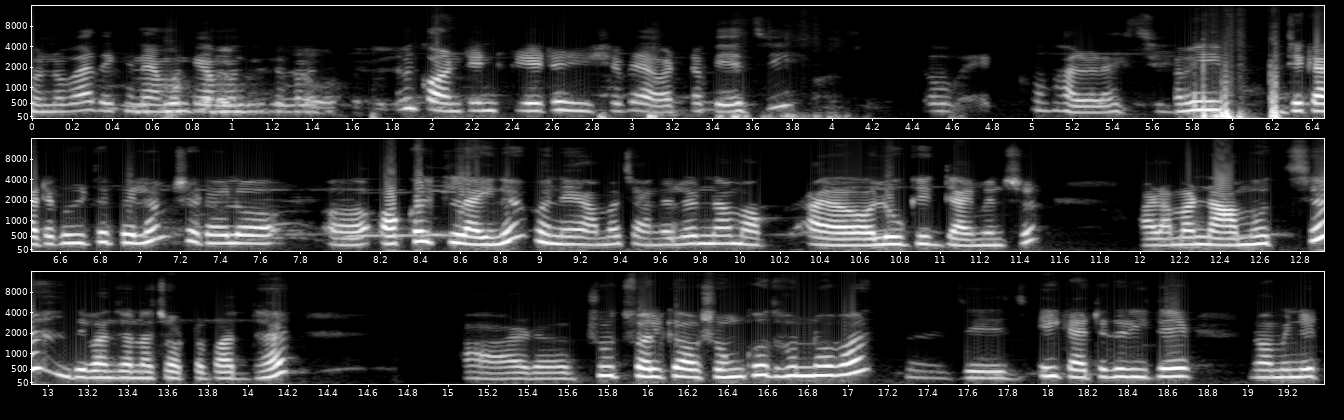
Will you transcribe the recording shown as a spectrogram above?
ধন্যবাদ। এখানে আমাকে আমন্ত্রিত করেছে আমি কন্টেন্ট ক্রিয়েটর হিসেবে অ্যাওয়ার্ডটা পেয়েছি। তো খুব ভালো লাগছে। আমি যে ক্যাটাগরিতে পেলাম সেটা হলো অকাল্ট লাইনে মানে আমার চ্যানেলের নাম অলৌকিক ডাইমেনশন আর আমার নাম হচ্ছে দেবাঞ্জনা চট্টোপাধ্যায়। আর ট্রুথফলকে অসংখ্য ধন্যবাদ যে এই ক্যাটাগরিতে নমিনেট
